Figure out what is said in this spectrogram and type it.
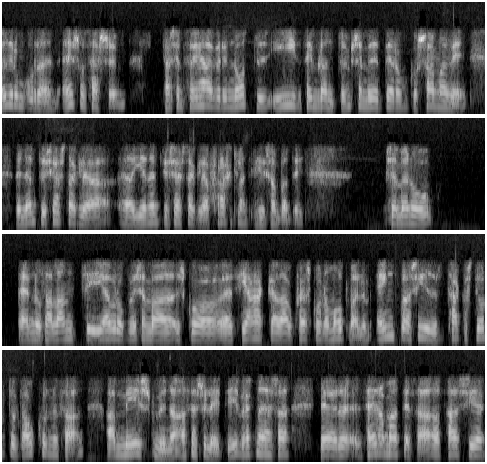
öðrum úrræðum eins og þessum þar sem þau hafa verið nótuð í þeim löndum sem við berum okkur saman við. Við nefndum sérstaklega, eða ég nefndi sérstaklega Fraklandi í sambandi sem er nú, er nú það landi í Európu sem að sko þjakað af hvers konar mótmælum. Enga síður taka stjórnvöld ákvörnum það að mismuna að þessu leiti vegna þess að þeir, þeirra mati það að það sé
